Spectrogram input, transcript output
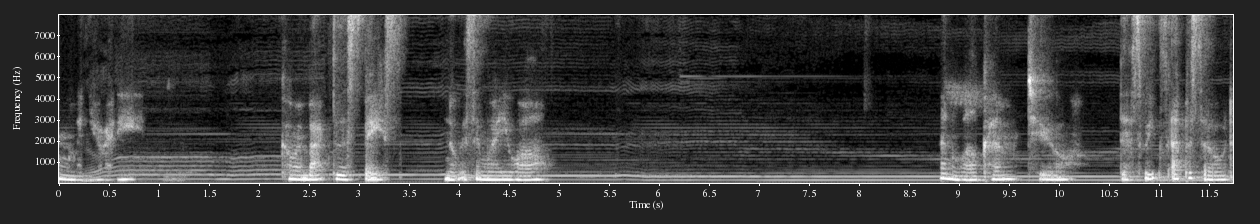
And when you're ready, coming back to the space, noticing where you are. And welcome to this week's episode.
